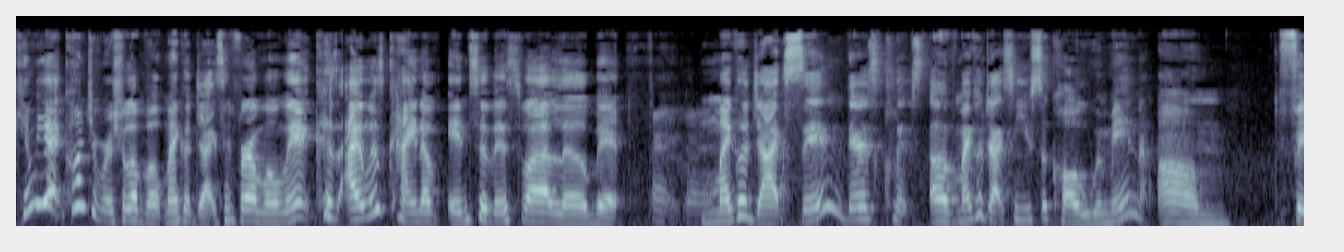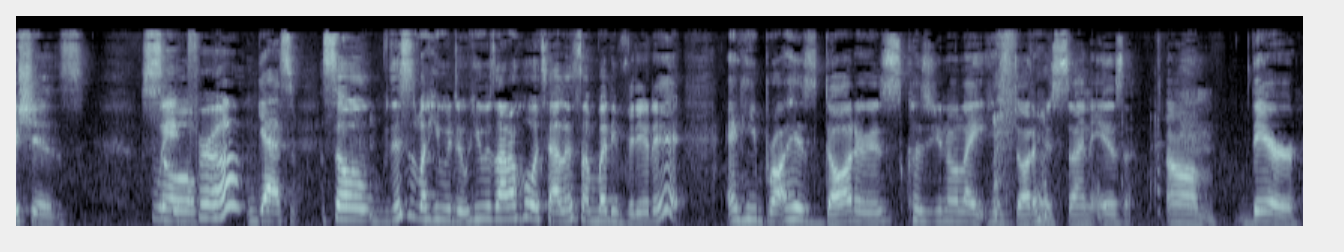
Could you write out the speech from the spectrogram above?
Can we get controversial about Michael Jackson for a moment? Because I was kind of into this for a little bit. Michael Jackson, there's clips of Michael Jackson used to call women um fishes. So Wait, for real? Yes. So this is what he would do. He was at a hotel and somebody videoed it, and he brought his daughters because you know, like his daughter, and his son is um they're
